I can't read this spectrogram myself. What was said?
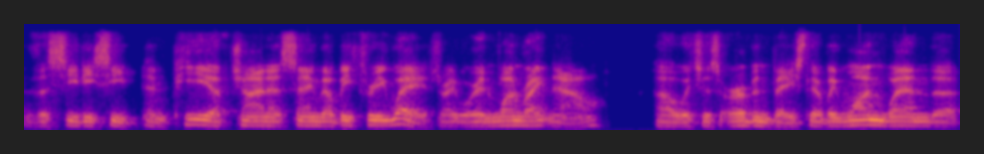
The CDC and P of China is saying there'll be three waves, right? We're in one right now, uh, which is urban based. There'll be one when the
